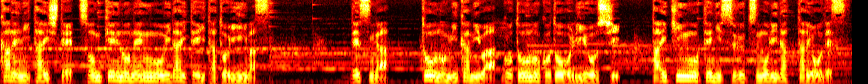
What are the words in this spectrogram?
彼に対して尊敬の念を抱いていたと言います。ですが、当の三上は後藤のことを利用し、大金を手にするつもりだったようです。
